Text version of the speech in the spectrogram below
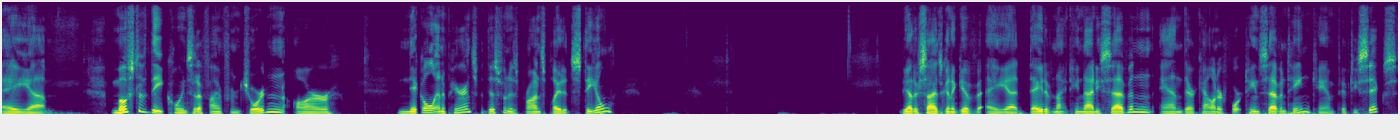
a. Um, most of the coins that I find from Jordan are nickel in appearance, but this one is bronze plated steel. The other side is going to give a, a, uh, date of 1997 and their calendar 1417, KM 56.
